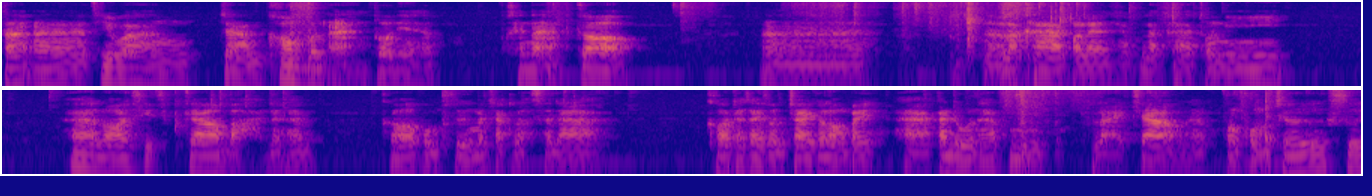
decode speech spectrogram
ตาอ่าที่วางจานคล่อมบนอ่างตัวนี้ครับ ขนาดก็อ่าราคาก่อนเลยครับ ราคาตัวนี้ 549 บาทนะครับ ก็ผมซื้อมาจาก Lazada ก็ถ้าใครสนใจก็ลองไปหากันดูนะครับ มีหลายเจ้านะครับ ของผมซื้อซื้อ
